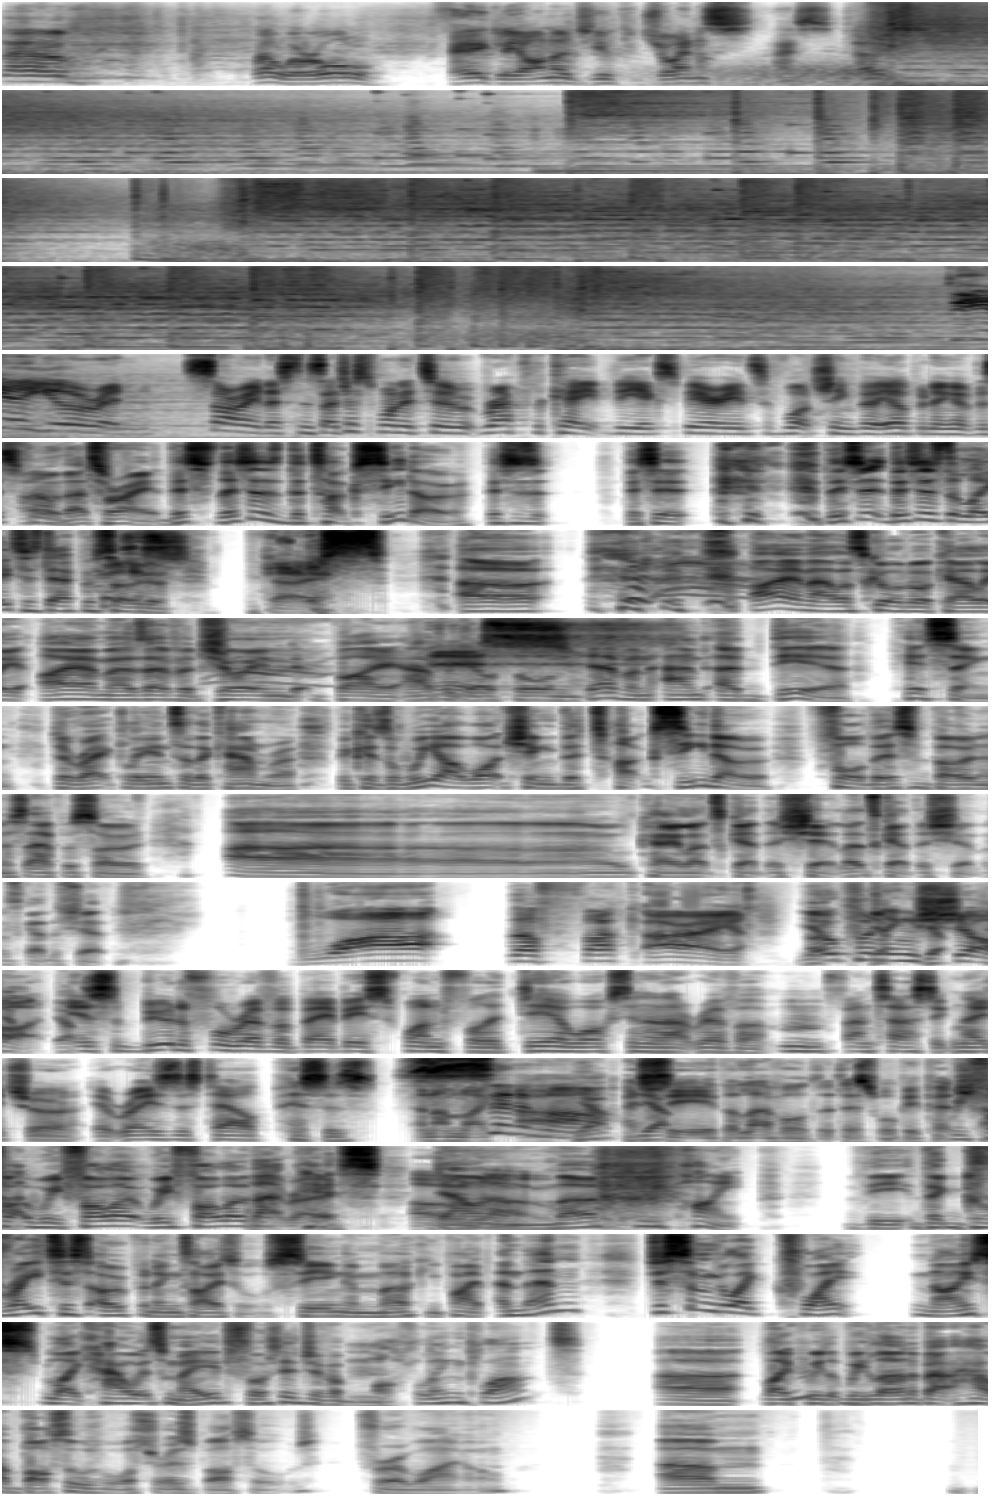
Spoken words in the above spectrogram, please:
Hello. Well, we're all vaguely honored you could join us, I suppose. Dear Urine. Sorry, listeners. I just wanted to replicate the experience of watching the opening of this oh, film. Oh, that's right. This this is the tuxedo. This is this is this is this is the latest episode Piss. of Piss. Uh, I am Alice Caldwell Kelly. I am as ever joined by Abigail Piss. Thorn Devon and a deer pissing directly into the camera because we are watching the tuxedo for this bonus episode. Uh okay, let's get the shit. Let's get the shit. Let's get the shit. What the fuck? All right. Yep, Opening yep, yep, shot. yep, yep. It's a beautiful river, baby. It's wonderful. A deer walks into that river. Mm, fantastic nature. It raises its tail, pisses, and I'm like, Cinema. ah, Yep, I yep. see the level that this will be pitched we, fo- at. we follow we follow And that wrote, piss "Oh, down a murky pipe the the greatest opening title seeing a murky pipe and then just some like quite nice like how it's made footage of a Mm. bottling plant uh like we we learn about how bottled water is bottled for a while um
